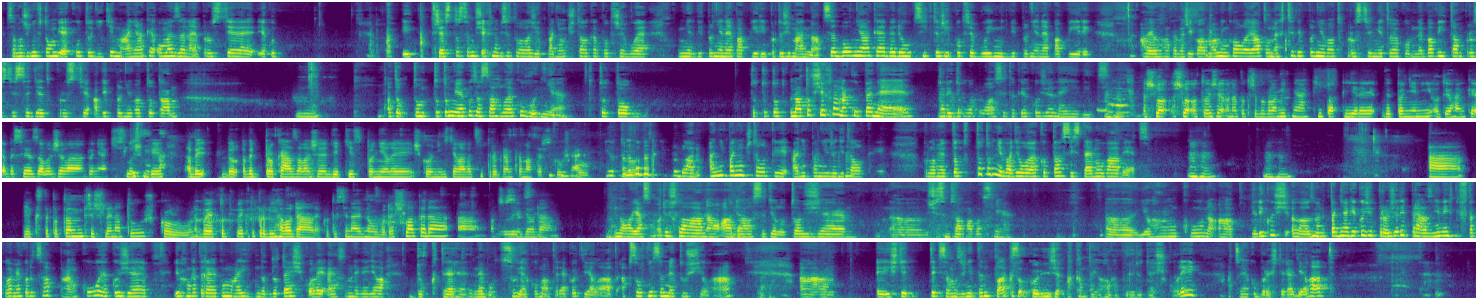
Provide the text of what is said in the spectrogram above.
samozřejmě v tom věku to dítě má nějaké omezené, prostě jako i přesto jsem všechno vysvětlovala, že paní učitelka potřebuje mít vyplněné papíry, protože má nad sebou nějaké vedoucí, kteří potřebují mít vyplněné papíry. A Johanka mi říkala, maminko, ale já to nechci vyplňovat, prostě mě to jako nebaví tam prostě sedět prostě a vyplňovat to tam. Hmm. A to, to, to, to mě jako zasáhlo jako hodně. To, to, to, to, to, na to všechno nakupené, Tady mhm. tohle bylo asi tak jako, že nejvíc. Uh-huh. Šlo, šlo o to, že ona potřebovala mít nějaký papíry vyplněný od Johanky, aby si je založila do nějaké složky, aby, byl, aby prokázala, že děti splnily školní vzdělávací program pro mateřskou školu. Jo, to nebyl vůbec problém. Ani paní učitelky, ani paní ředitelky. Uh-huh. Podle mě to, toto mě vadilo jako ta systémová věc. Uh-huh. Uh-huh. A jak jste potom přišli na tu školu, nebo jak to, jak to probíhalo dál? Jako ty jsi najednou odešla teda a, a co jsi dělal dál? No, já jsem odešla, no a dál se dělo to, že, uh, že jsem vzala vlastně uh, Johanku, no a jelikož uh, jsme tak nějak jakože prožili prázdniny v takovém jako docela panku, jakože Johanka teda jako má jít do, do té školy a já jsem nevěděla, do které, nebo co jako mám teda jako dělat. Absolutně jsem netušila. A ještě teď samozřejmě ten tlak z okolí, že a kam ta Johanka půjde do té školy a co jako budeš teda dělat.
